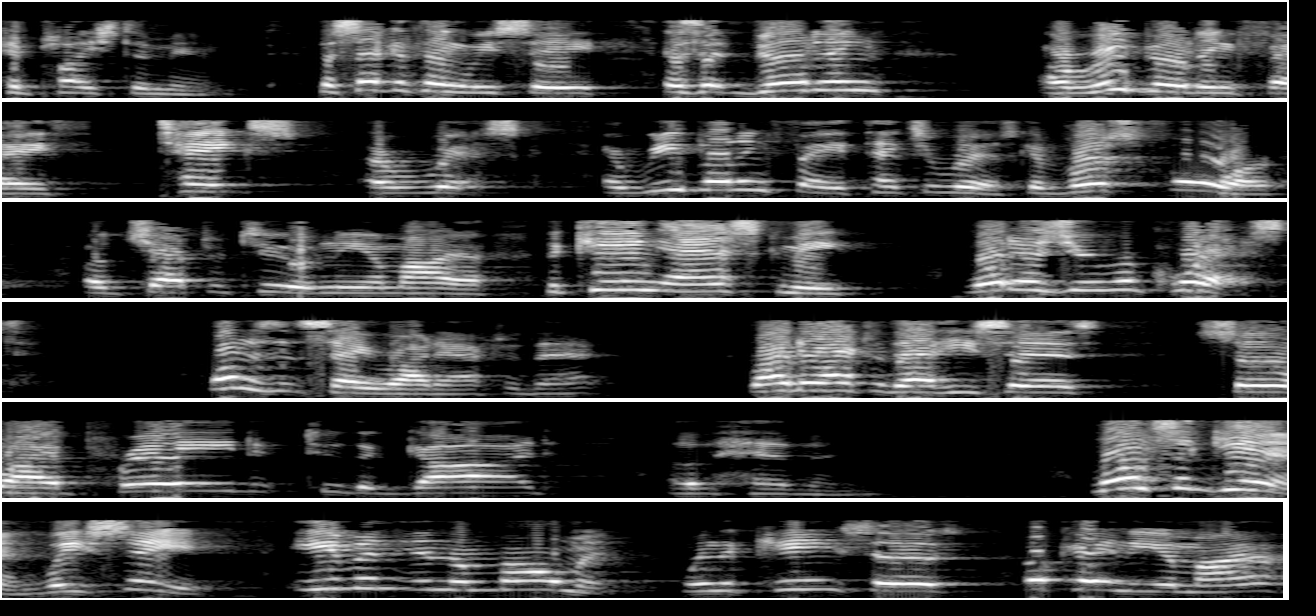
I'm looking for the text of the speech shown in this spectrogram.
had placed him in. The second thing we see is that building a rebuilding faith takes a risk. A rebuilding faith takes a risk. In verse 4 of chapter 2 of Nehemiah, the king asked me, What is your request? What does it say right after that? Right after that, he says, So I prayed to the God of heaven. Once again, we see, even in the moment when the king says, Okay, Nehemiah,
